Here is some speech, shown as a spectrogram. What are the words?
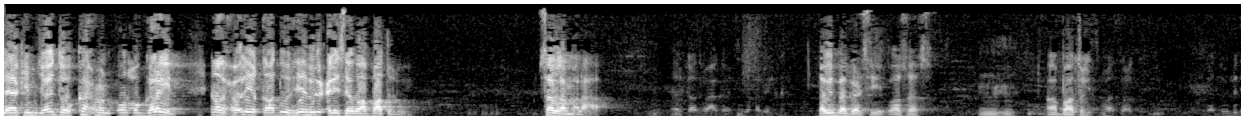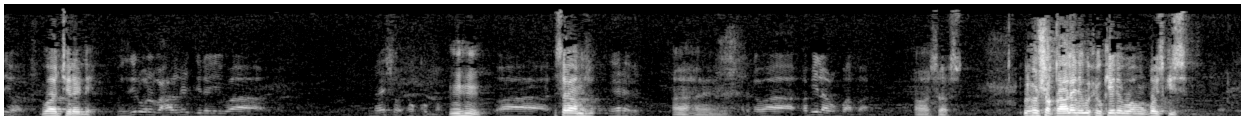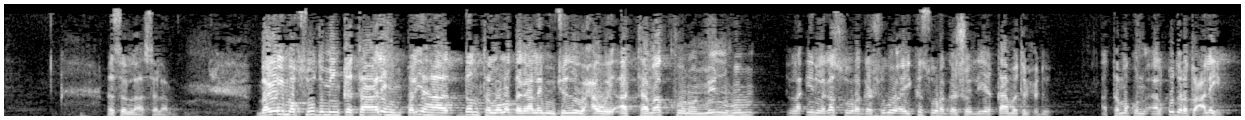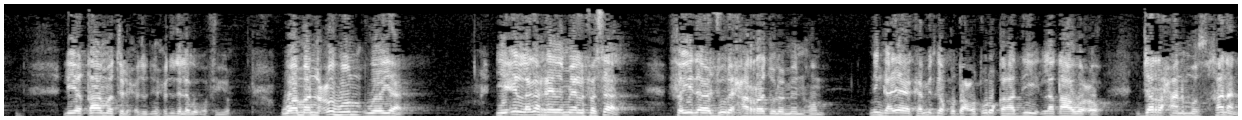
laakiin mujaahidiinto ka xun oon ogolayn inaad xoolihii qaado reer hebel u celisay waa baail wey. Salla ma laha. Qabiil baa gaadhsiiyey waa saas. Waa baail waa jiray dheh isagaa saas wuxuu shaqaalaynay wuxuu keenay waa un qoyskiisa. Nasal allah asalaam bal ilmaqsuudu min qitaalihim qolyaha danta loola dagaalamay ujeedada waxaa weeye atamakunu minhum in laga suura gashado ay ka suura gasho liiqaamati alxuduud atamakun alqudratu calayhim liiqaamati alxuduud in xuduudda laga oofiyo wa mancuhum weeyaan. Iyo in laga reebo min alfasaad faida jurixa arajulu minhum ninka ayaga ka midka qudacu turuqa haddii la dhaawaco jarxan muskhanan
